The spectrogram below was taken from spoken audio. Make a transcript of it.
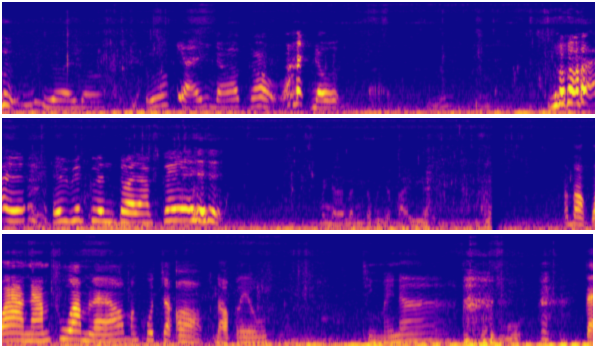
người rồi ướt vậy đó câu bắt được em biết quên tôi là cái ไม่นานมานี่ก็เพิ่งจะพายเรือเขาบอกว่าน้ำท่วมแล้วมังคุดจะออกดอกเร็ว จริงไหมนะไม่รู้แต่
